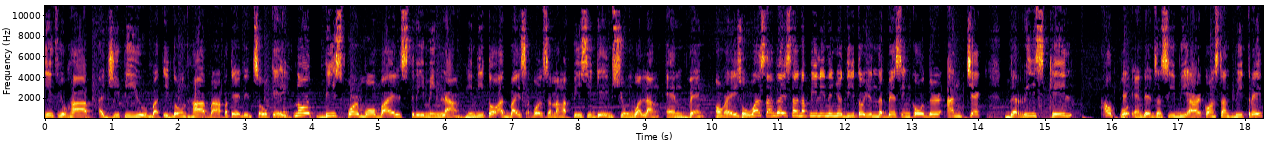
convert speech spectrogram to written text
If you have a GPU but you don't have mga patid, it's okay. Take note, this for mobile streaming lang. Hindi to advisable sa mga PC games yung walang NVENC. Okay? So once na guys na napili ninyo dito yung the best encoder, uncheck the rescale output. And then sa CBR, constant bitrate.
